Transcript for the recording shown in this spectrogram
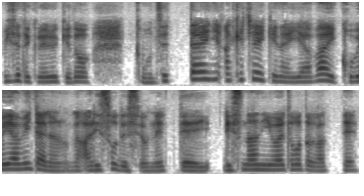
見せてくれるけどなんかもう絶対に開けちゃいけないやばい小部屋みたいなのがありそうですよねってリスナーに言われたことがあって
